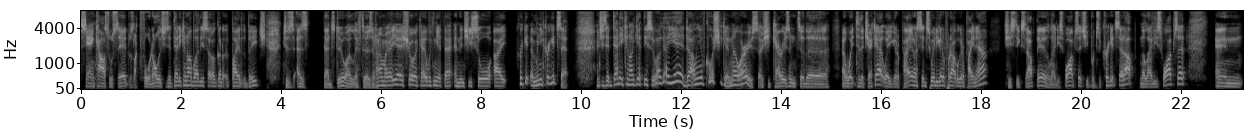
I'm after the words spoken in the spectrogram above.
sandcastle set. It was like $4. She said, Daddy, can I buy this? So I've got to play it at the beach, is as dads do. I left hers at home. I go, yeah, sure. Okay, we can get that. And then she saw a cricket, a mini cricket set. And she said, Daddy, can I get this? I go, yeah, darling, of course you can. No worries. So she carries them to the, uh, wait to the checkout where you got to pay. And I said, sweetie, you got to put up, we got to pay now. She sticks it up there. The lady swipes it. She puts a cricket set up and the lady swipes it. And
